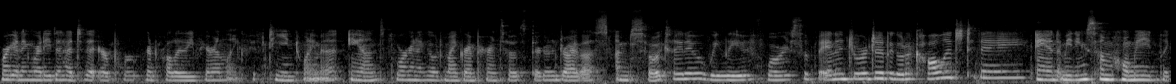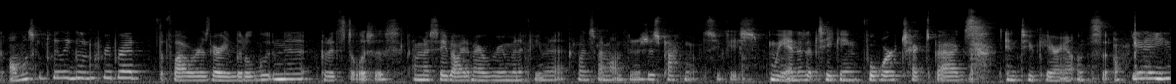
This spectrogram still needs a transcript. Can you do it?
We're getting ready to head to the airport. We're gonna probably leave here in like 15, 20 minutes. And we're gonna go to my grandparents' house. They're gonna drive us. I'm so excited. We leave for Savannah, Georgia to go to college today. And I'm eating some homemade, like almost completely gluten-free bread. The flour is very little gluten in it, but it's delicious. I'm gonna say bye to my room in a few minutes once my mom finishes packing up the suitcase. We ended up taking four checked bags and two carry-ons, so yay!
